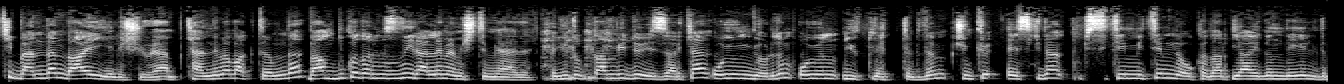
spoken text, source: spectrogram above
Ki benden daha iyi gelişiyor. Yani kendime baktığımda ben bu kadar hızlı ilerlememiştim yani. YouTube'dan video izlerken oyun gördüm, oyun yüklettirdim. Çünkü eskiden Steam mitim de o kadar yaygın değildi.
